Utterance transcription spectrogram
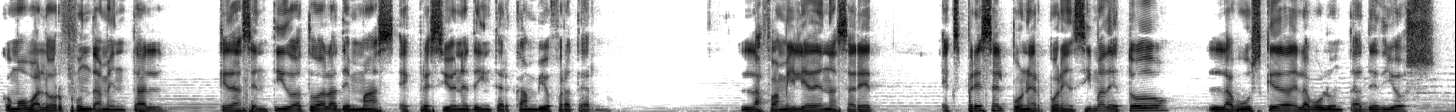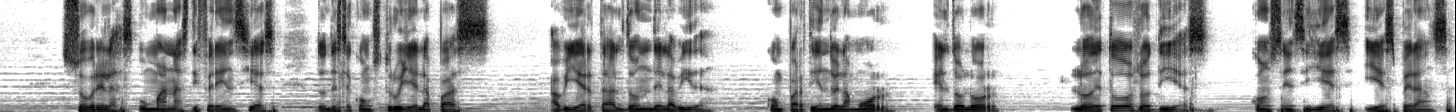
como valor fundamental que da sentido a todas las demás expresiones de intercambio fraterno. La familia de Nazaret expresa el poner por encima de todo la búsqueda de la voluntad de Dios sobre las humanas diferencias donde se construye la paz, abierta al don de la vida, compartiendo el amor, el dolor lo de todos los días, con sencillez y esperanza.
